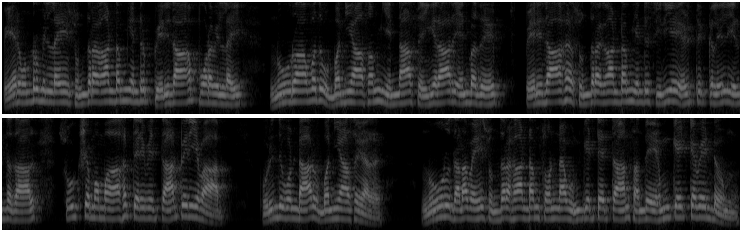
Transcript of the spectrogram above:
வேறு ஒன்றுமில்லை. சுந்தரகாண்டம் என்று பெரிதாக போடவில்லை. நூறாவது உபன்யாசம் என்ன செய்கிறார் என்பது பெரிதாக சுந்தரகாண்டம் என்று சிறிய எழுத்துக்களில் இருந்ததால் சூக்ஷமமாக தெரிவித்தார் பெரியவா. புரிந்து கொண்டார் உபன்யாசகர். நூறு தடவை சுந்தரகாண்டம் சொன்ன உன்கிட்டேத்தான் சந்தேகம் கேட்க வேண்டும்.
